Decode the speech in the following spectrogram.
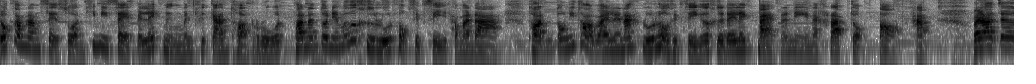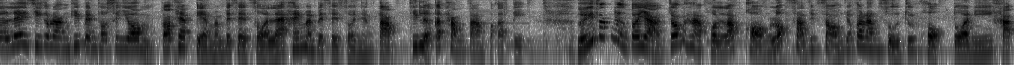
ยกกำลังเศษส่วนที่มีเศษเป็นเลข1มันคือการถอดรูทเพราะนั้นตัวนี้มันก็คือรูท64 ธรรมดา ถอดตรงนี้ถอดไว้เลยนะรูท64 ก็คือได้เลข 8 นั่นเองนะครับ จบต่อครับ เวลาเจอเลขชี้กำลังที่เป็นทศยม ก็แค่เปลี่ยนมันเป็นเศษส่วนและให้มันเป็นเศษส่วนอย่างต่ำที่เหลือก็ทำตามปกติ หรือสักหนึ่งตัวอย่างจ้องหาผลลัพธ์ของลบ32 ยกกำลัง0.6 ตัวนี้ครับ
